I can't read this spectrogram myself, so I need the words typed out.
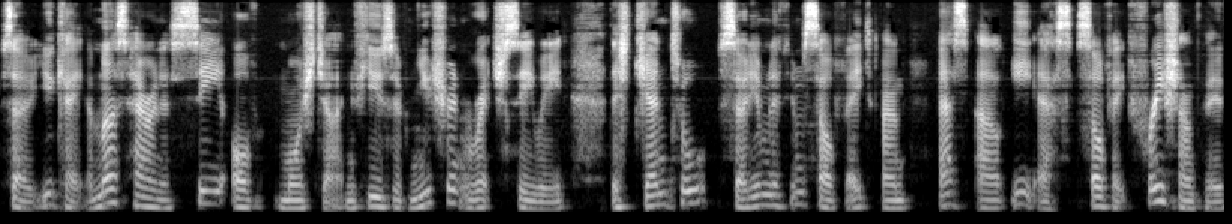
So, UK, immerse hair in a sea of moisture infused with nutrient rich seaweed. This gentle sodium lithium sulfate and SLES sulfate free shampoo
